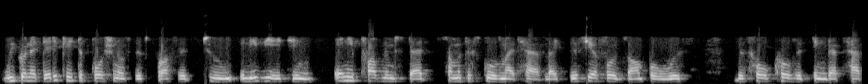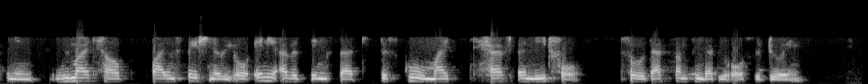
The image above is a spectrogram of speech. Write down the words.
We're going to dedicate a portion of this profit to alleviating any problems that some of the schools might have. Like this year, for example, with this whole COVID thing that's happening, we might help buying stationery or any other things that the school might have a need for. So that's something that we're also doing.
